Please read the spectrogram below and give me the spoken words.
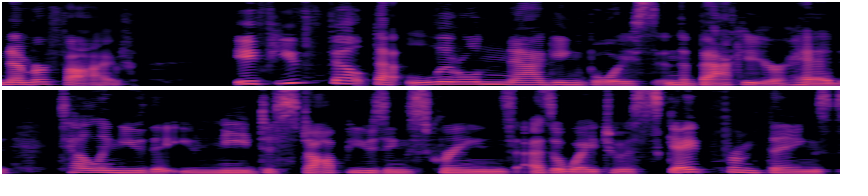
Number five, if you felt that little nagging voice in the back of your head telling you that you need to stop using screens as a way to escape from things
